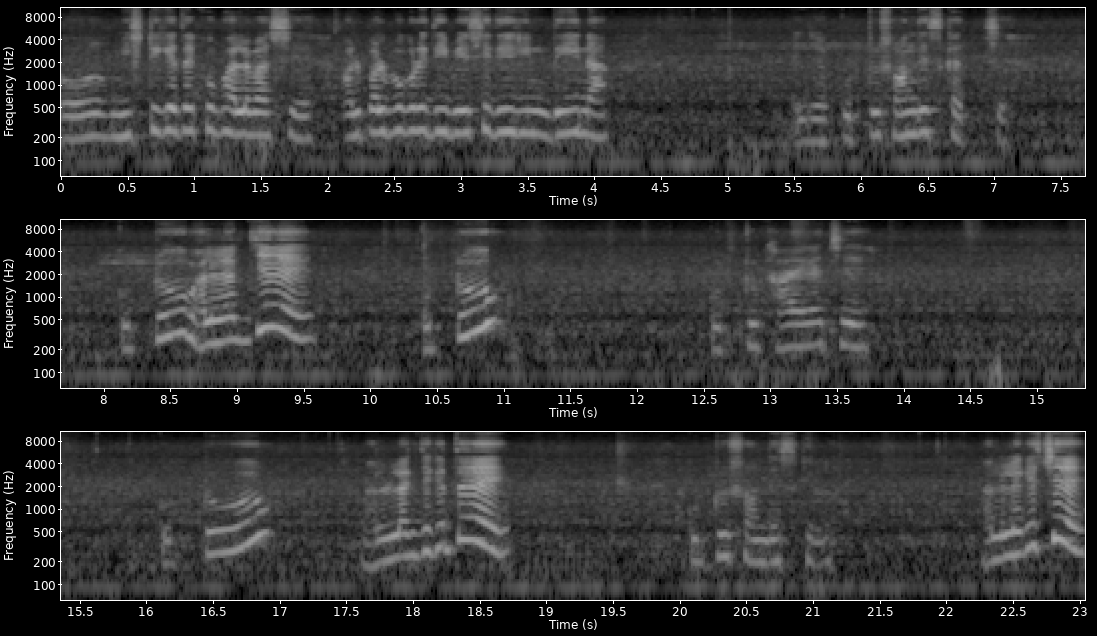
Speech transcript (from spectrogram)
ও মিষ্টি খেতে খুব ভালোবাসে। অল্প অল্প করে দিই, বেশি দিই দিই না। এই যে কুট্টু সন্দেশ খাচ্ছে। কুট্টু, ভালো লাগছে? কুট্টু? কুট্টু খায় গেছে। কুট্টু, ভালো লাগছে খেতে? কুট্টু সন্দেশ খেলো। ভালো লেগেছে?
